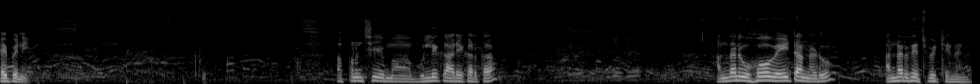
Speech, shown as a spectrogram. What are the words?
అయిపోయినాయి. అప్పటి నుంచి మా బుల్లి కార్యకర్త అందరిని ఓహో వెయిట్ అన్నాడు. అందరికి తెచ్చిపెట్టిండని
